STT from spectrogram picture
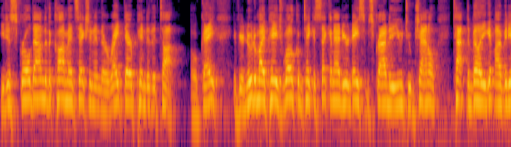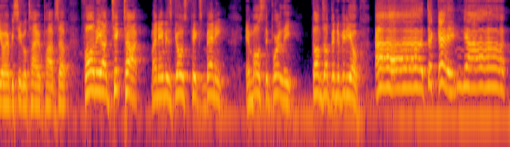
you just scroll down to the comment section and they're right there pinned to the top. Okay? If you're new to my page, welcome. Take a second out of your day, subscribe to the YouTube channel, tap the bell, you get my video every single time it pops up. Follow me on TikTok. My name is Ghost Picks Benny. And most importantly, thumbs up in the video. Ah, Kenya.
